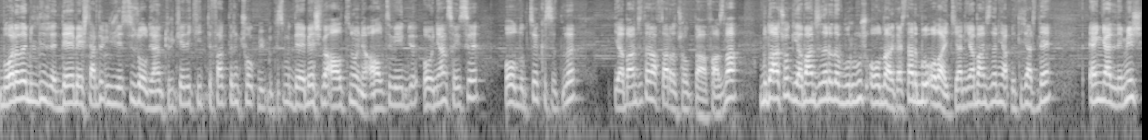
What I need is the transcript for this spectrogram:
bu arada bildiğiniz üzere D5'lerde ücretsiz oldu. Yani Türkiye'deki ittifakların çok büyük bir kısmı D5 ve altın oynuyor. 6 ve 7 oynayan sayısı oldukça kısıtlı. Yabancı taraftar da çok daha fazla. Bu daha çok yabancıları da vurmuş oldu arkadaşlar bu olay. Yani yabancıların yaptığı ticareti de engellemiş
